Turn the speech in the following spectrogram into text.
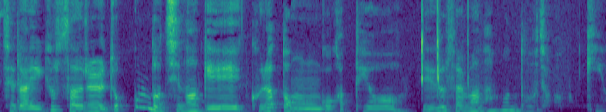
제가 애교살을 조금 더 진하게 그렸던 것 같아요. 애교살만 한 번 더 잡아볼게요.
